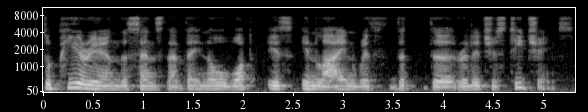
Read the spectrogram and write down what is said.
superior in the sense that they know what is in line with the, the religious teachings.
